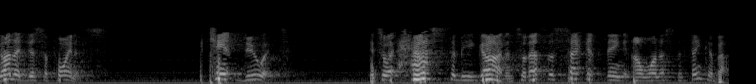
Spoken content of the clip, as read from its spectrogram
going to disappoint us. It can't do it. And so it has to be God. And so that's the second thing I want us to think about.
